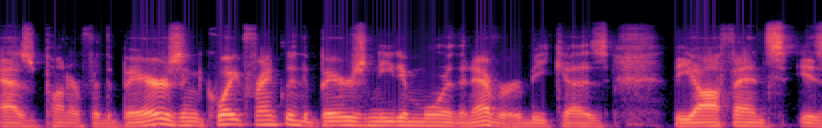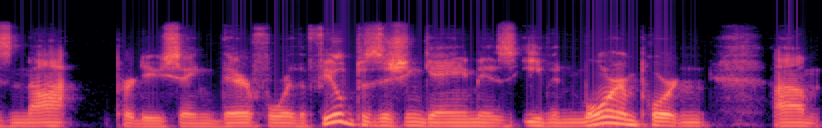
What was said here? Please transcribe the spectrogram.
as a punter for the Bears. And quite frankly, the Bears need him more than ever because the offense is not producing. Therefore, the field position game is even more important. Um,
